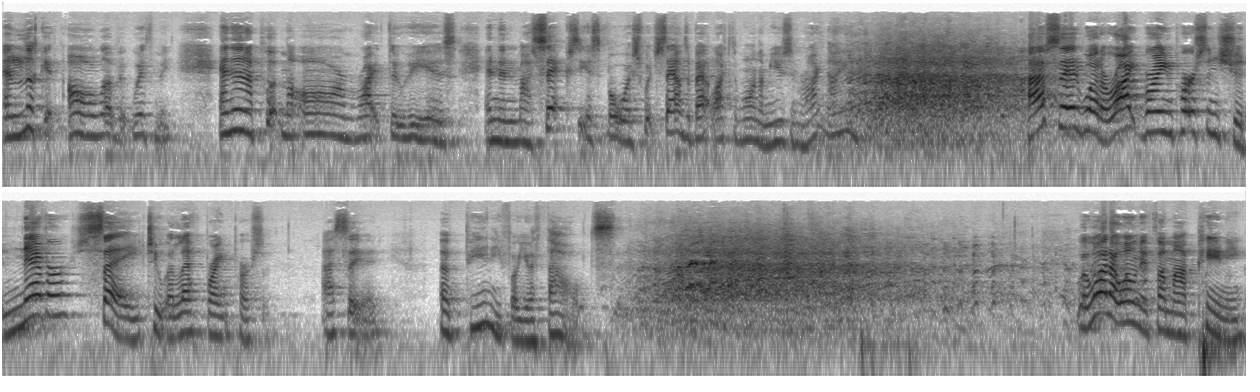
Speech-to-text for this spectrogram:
and look at all of it with me. And then I put my arm right through his, and then my sexiest voice, which sounds about like the one I'm using right now. I said what a right brain person should never say to a left brain person. I said, a penny for your thoughts. well, what I wanted for my penny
